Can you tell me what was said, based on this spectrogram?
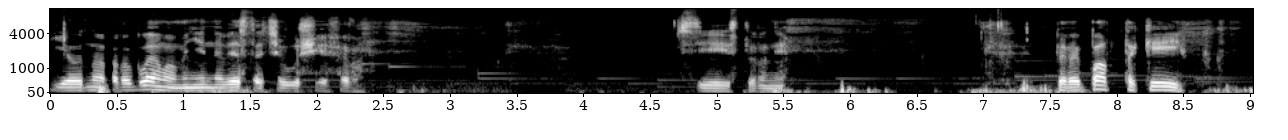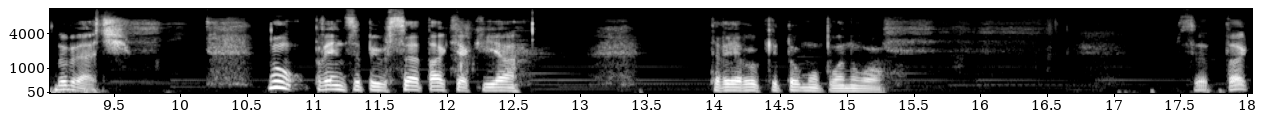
Є одна проблема, мені не вистачило шиферу з цієї сторони. Перепад такий добрячий. Ну, в принципі, все так, як я три роки тому планував. Все так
